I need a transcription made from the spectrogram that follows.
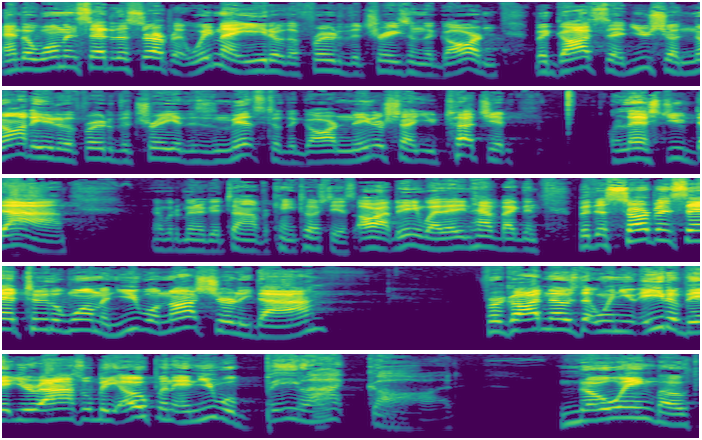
And the woman said to the serpent, We may eat of the fruit of the trees in the garden, but God said, You shall not eat of the fruit of the tree in the midst of the garden, neither shall you touch it lest you die. That would have been a good time for Can't Touch This. All right, but anyway, they didn't have it back then. But the serpent said to the woman, You will not surely die, for God knows that when you eat of it, your eyes will be open and you will be like God, knowing both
